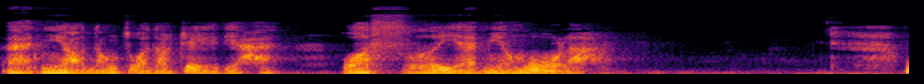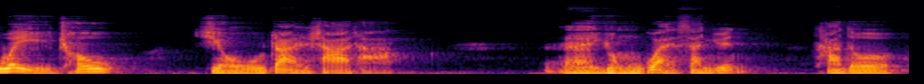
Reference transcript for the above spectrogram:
哎，你要能做到这一点，我死也瞑目了。魏抽久战沙场，呃，勇冠三军，他都。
